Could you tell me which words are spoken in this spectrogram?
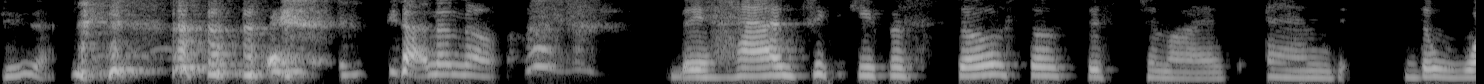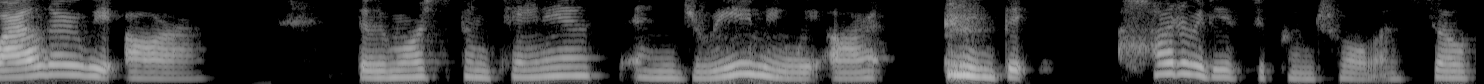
do that? I don't know they had to keep us so so systemized and the wilder we are the more spontaneous and dreamy we are the harder it is to control us. So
